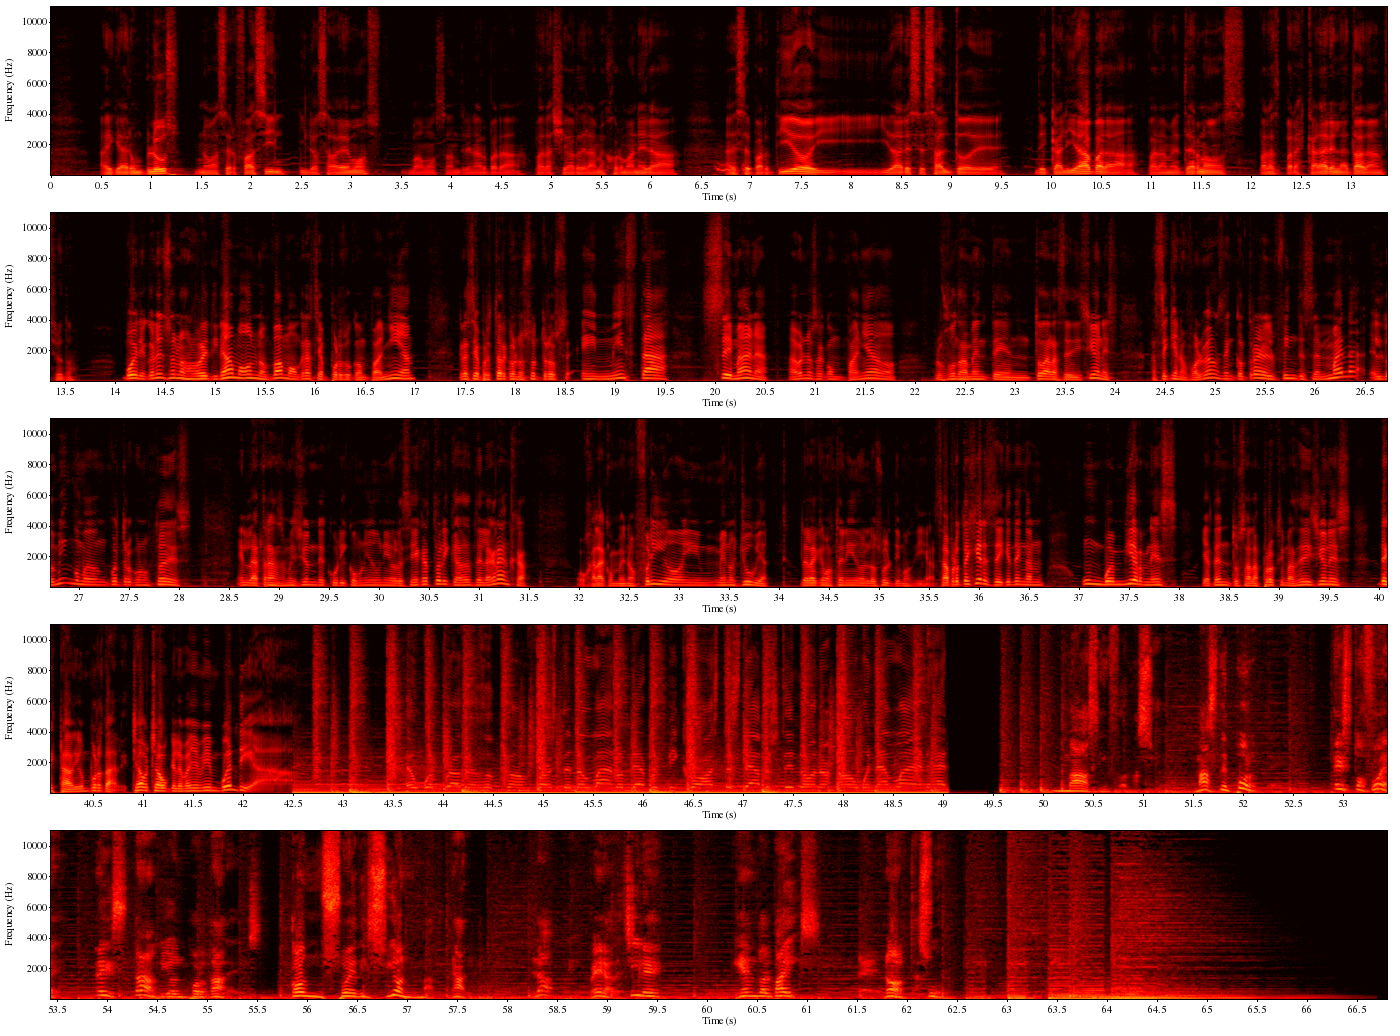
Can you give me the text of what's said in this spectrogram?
hay que dar un plus. No va a ser fácil y lo sabemos vamos a entrenar para, para llegar de la mejor manera a ese partido y, dar ese salto de, de calidad para, para meternos, para, para, escalar en la tabla, ¿no es cierto? Bueno, y con eso nos retiramos, nos vamos, gracias por su compañía, gracias por estar con nosotros en esta semana, habernos acompañado profundamente en todas las ediciones. Así que nos volvemos a encontrar el fin de semana. El domingo me encuentro con ustedes en la transmisión de Curicó Unido Universidad Católica desde la granja. Ojalá con menos frío y menos lluvia de la que hemos tenido en los últimos días. A protegerse y que tengan un buen viernes y atentos a las próximas ediciones de Estadio Portales. Chao, chao, que les vaya bien. Buen día. Más información, más deporte. Esto fue Estadio en Portales, con su edición matinal. La primera de Chile, viendo al país de norte a sur.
